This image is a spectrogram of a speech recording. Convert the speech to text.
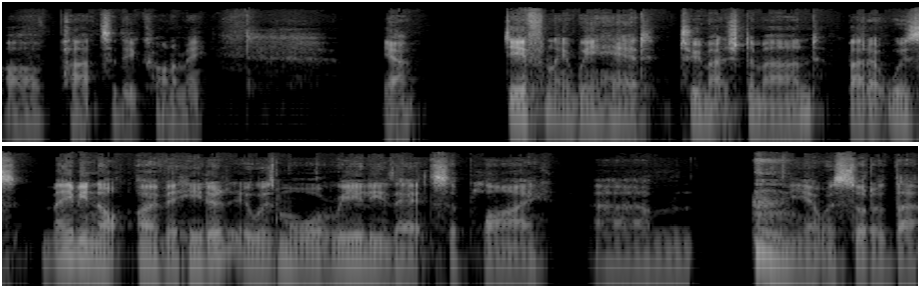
of parts of the economy. Yeah, definitely we had too much demand, but it was maybe not overheated. It was more really that supply. Um, yeah, it was sort of the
